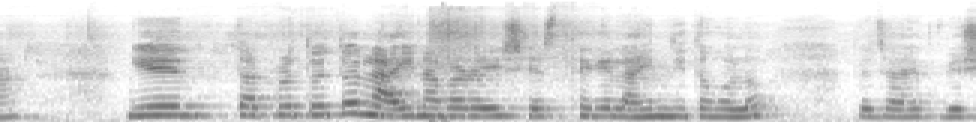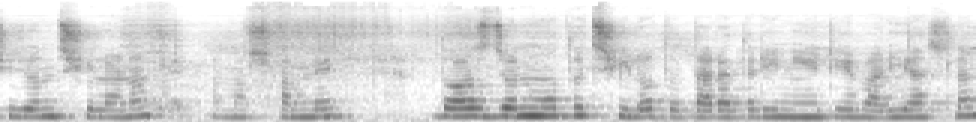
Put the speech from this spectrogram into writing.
না। গিয়ে তারপরে তো তো লাইন আবার এই শেষ থেকে লাইন দিতে হলো। তো যাই বেশি জন ছিল না। আমার সামনে জন মতো ছিল, তো তাড়াতাড়ি নিয়ে টিয়ে বাড়ি আসলাম।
